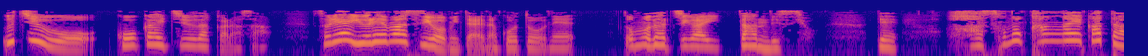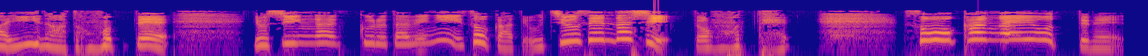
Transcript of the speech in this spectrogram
宇宙を公開中だからさ、そりゃ揺れますよ、みたいなことをね、友達が言ったんですよ。で、はあ、その考え方いいなと思って、余震が来るたびに、そうかって宇宙船だし、と思って、そう考えようってね、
